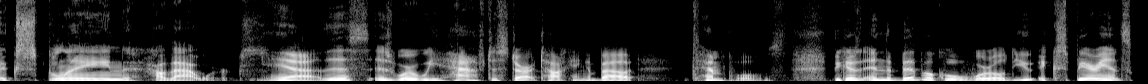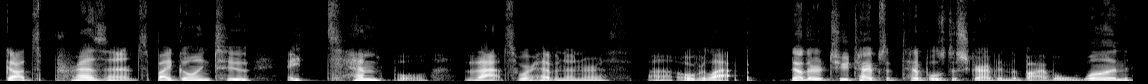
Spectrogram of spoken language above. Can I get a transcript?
explain how that works. Yeah, this is where we have to start talking about temples. Because in the biblical world, you experience God's presence by going to a temple. That's where heaven and earth uh, overlap. Now, there are two types of temples described in the Bible. One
